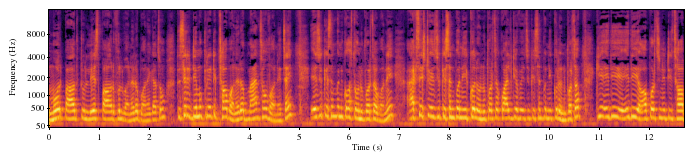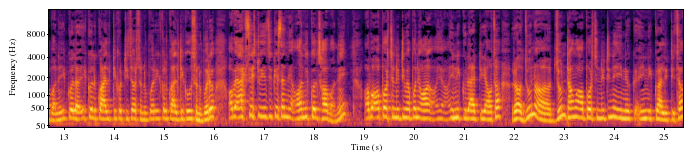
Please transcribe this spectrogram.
More power to less powerful भनेर भनेका छौँ। त्यसरी डेमोक्रेटिक छ भनेर मान्छौँ भने चाहिँ एजुकेसन पनि कस्तो हुनुपर्छ भने एक्सेस टु एजुकेसन पनि इक्वल हुनुपर्छ क्वालिटी अफ एजुकेसन पनि इक्वल हुनुपर्छ। कि यदि यदि अपर्च्युनिटी छ भने इक्वल इक्वल क्वालिटीको टिचर्स हुनु पऱ्यो इक्वल क्वालिटीको उस हुनु पऱ्यो अब एक्सेस टु एजुकेसन अनइक्वल छ भने अब अपर्च्युनिटीमा पनि इनइक्वालिटी आउँछ र जुन जुन ठाउँमा अपर्च्युनिटी नै इन इनइक्वालिटी छ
